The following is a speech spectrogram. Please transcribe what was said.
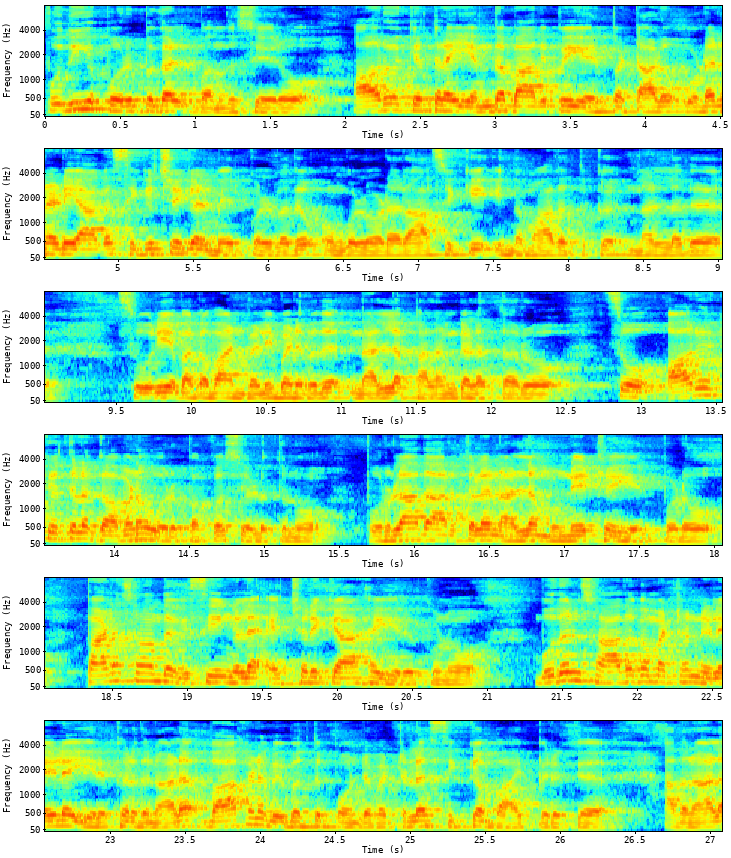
புதிய பொறுப்புகள் வந்து சேரும். ஆரோக்கியத்தில் எந்த பாதிப்பு ஏற்பட்டாலும் உடனடியாக சிகிச்சைகள் மேற்கொள்வது உங்களோட ராசிக்கு இந்த மாதத்துக்கு நல்லது. சூரிய பகவான் வழிபடுவது நல்ல பலன்களை தரும். ஸோ ஆரோக்கியத்தில் கவனம் ஒரு பக்கம் செலுத்தணும். பொருளாதாரத்தில் நல்ல முன்னேற்றம் ஏற்படும். பணம் சார்ந்த விஷயங்களை எச்சரிக்கையாக இருக்கணும். புதன் சாதகமற்ற நிலையில் இருக்கிறதுனால வாகன விபத்து போன்றவற்றில் சிக்க வாய்ப்பு இருக்குது அதனால்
